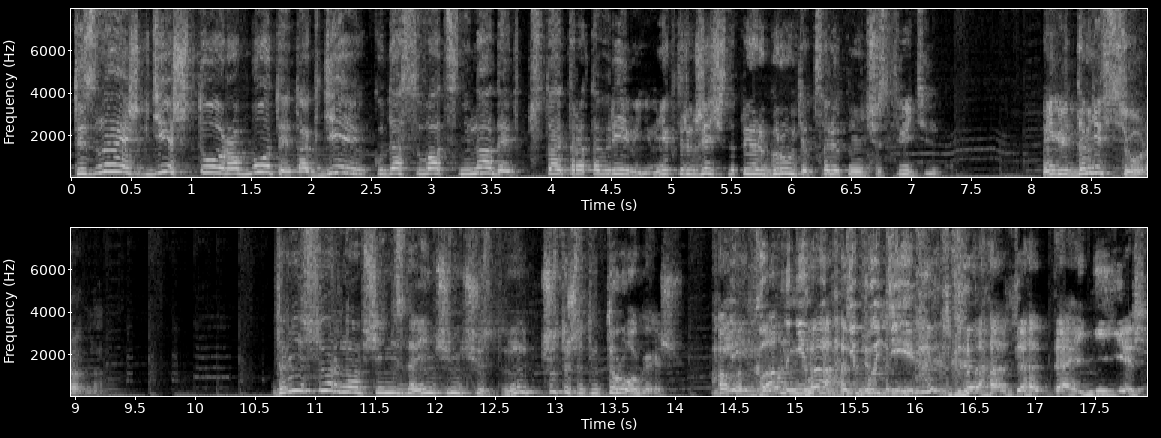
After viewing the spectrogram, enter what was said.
Ты знаешь, где что работает, а где, куда ссываться не надо, это пустая трата времени. У некоторых женщин, например, грудь абсолютно нечувствительна. Они говорят, да мне все равно. Да мне все равно вообще, не знаю, я ничего не чувствую. Ну, чувствую, что ты трогаешь. Главное, не, Да, не буди. Да, да, да, и не ешь.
